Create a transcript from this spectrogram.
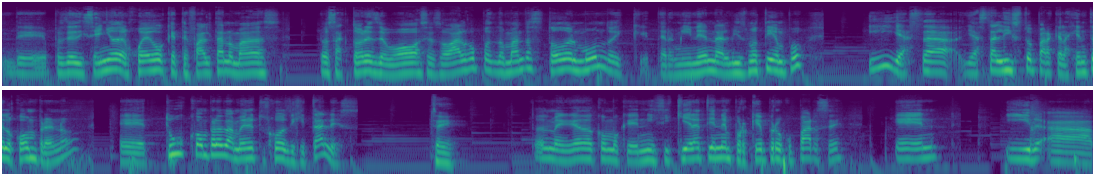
de, pues de diseño del juego que te falta nomás los actores de voces o algo, pues lo mandas a todo el mundo y que terminen al mismo tiempo y ya está, ya está listo para que la gente lo compre, ¿no? Eh, tú compras la mayoría de tus juegos digitales. Sí. Entonces me quedo como que ni siquiera tienen por qué preocuparse en ir a,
